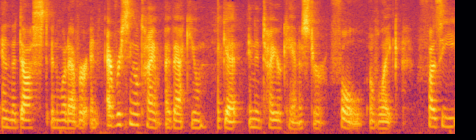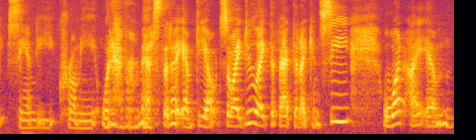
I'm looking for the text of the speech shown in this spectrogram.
and the dust and whatever. And every single time I vacuum, I get an entire canister full of like fuzzy, sandy, crummy, whatever mess that I empty out. So I do like the fact that I can see what I am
